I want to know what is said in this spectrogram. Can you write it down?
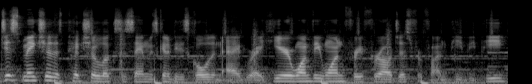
Just make sure this picture looks the same. It's going to be this golden egg right here, 1v1 free for all just for fun PvP.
